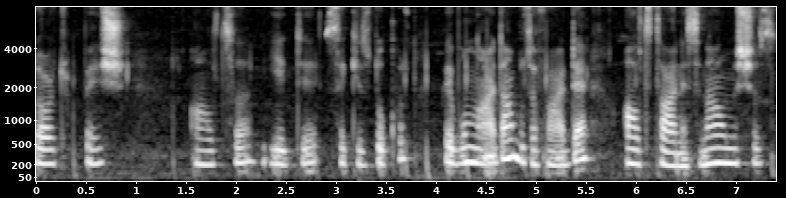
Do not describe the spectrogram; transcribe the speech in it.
4, 5, 6, 7, 8, 9 ve bunlardan bu sefer de 6 tanesini almışız.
